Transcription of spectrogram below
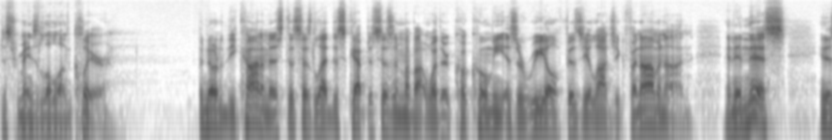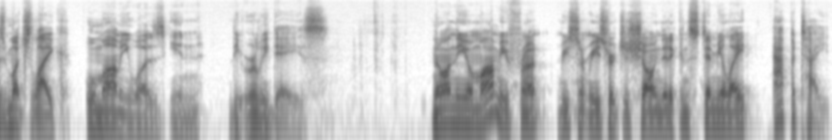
this remains a little unclear. But noted The Economist, this has led to skepticism about whether kokumi is a real physiologic phenomenon. And in this, it is much like umami was in the early days. Now, on the umami front, recent research is showing that it can stimulate appetite.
